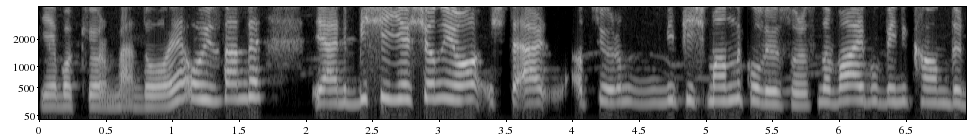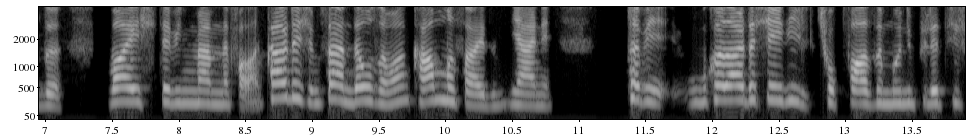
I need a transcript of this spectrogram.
diye bakıyorum ben de olaya. O yüzden de yani bir şey yaşanıyor işte er, atıyorum bir pişmanlık oluyor sonrasında vay bu beni kandırdı. Vay işte bilmem ne falan. Kardeşim sen de o zaman kanmasaydın yani tabii bu kadar da şey değil. Çok fazla manipülatif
